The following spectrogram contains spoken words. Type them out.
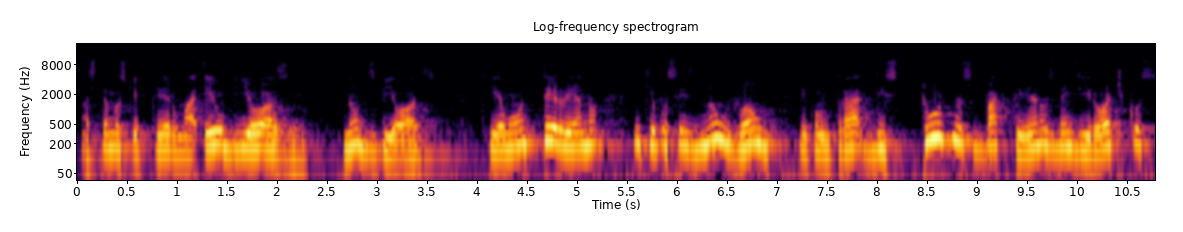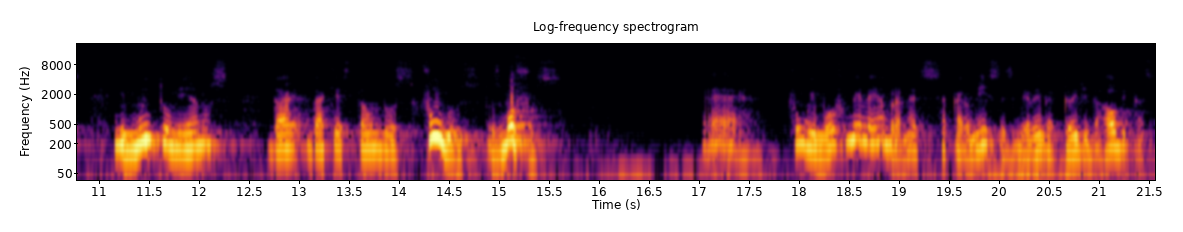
Nós temos que ter uma eubiose, não desbiose, que é um terreno em que vocês não vão encontrar distúrbios bacterianos nem viróticos e muito menos da, da questão dos fungos, dos mofos. É, fungo e mofo me lembra, né, Saccharomyces, me lembra Candida albicans.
